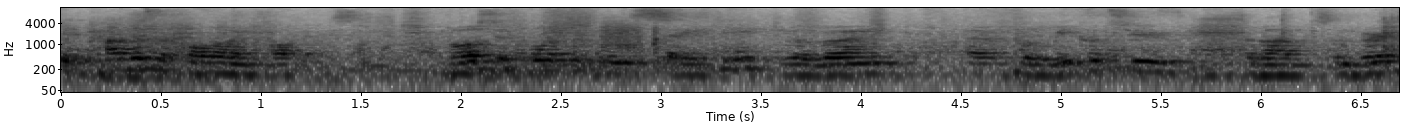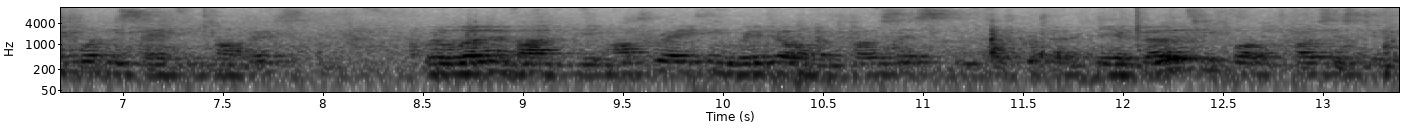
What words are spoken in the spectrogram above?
it covers the following topics. Most importantly, safety. We'll learn uh, for a week or two about some very important safety topics. We'll learn about the operating window of a process, the ability for a process to be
